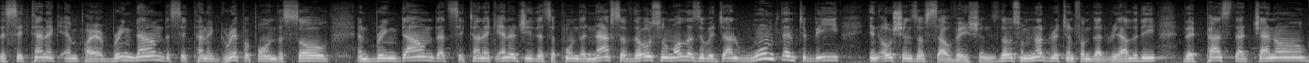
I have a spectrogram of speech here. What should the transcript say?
the satanic empire, bring down the satanic grip upon the soul and bring down that satanic energy that's upon the nafs of those whom Allah want them to be in oceans of salvations. Those whom not written from that reality they pass that channel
